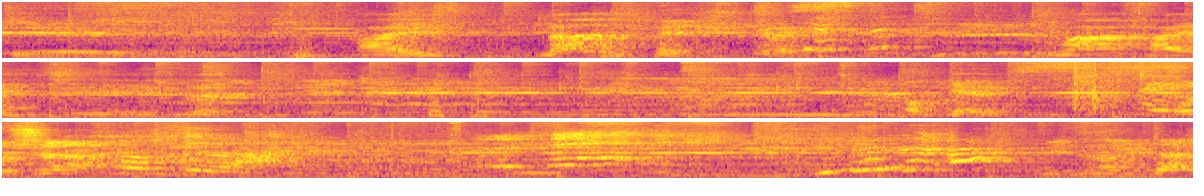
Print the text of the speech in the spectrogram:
いきます。はいなんで今はいチーズ OK です、おっしゃ。今度は水飲みたい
